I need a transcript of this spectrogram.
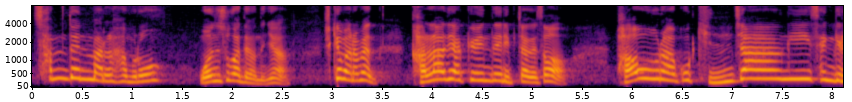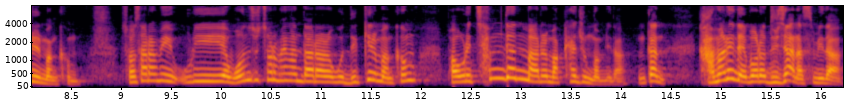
참된 말을 함으로 원수가 되었느냐? 쉽게 말하면 갈라디아 교인들 입장에서 바울하고 긴장이 생길 만큼 저 사람이 우리의 원수처럼 행한다라고 느낄 만큼 바울이 참된 말을 막 해준 겁니다. 그러니까 가만히 내버려 두지 않았습니다.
